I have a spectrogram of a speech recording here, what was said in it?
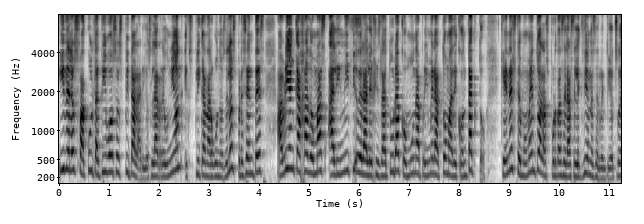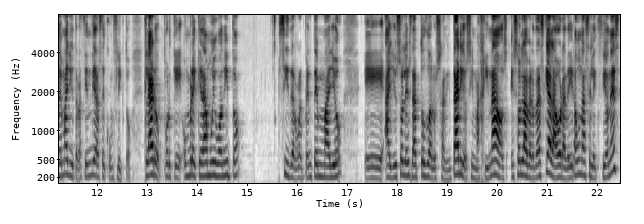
y de los facultativos hospitalarios. La reunión, explican algunos de los presentes, habría encajado más al inicio de la legislatura como una primera toma de contacto, que en este momento, a las puertas de las elecciones del 28 de mayo y tras 100 días de conflicto. Claro, porque, hombre, queda muy bonito si de repente en mayo eh, Ayuso les da todo a los sanitarios, imaginaos. Eso la verdad es que a la hora de ir a unas elecciones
